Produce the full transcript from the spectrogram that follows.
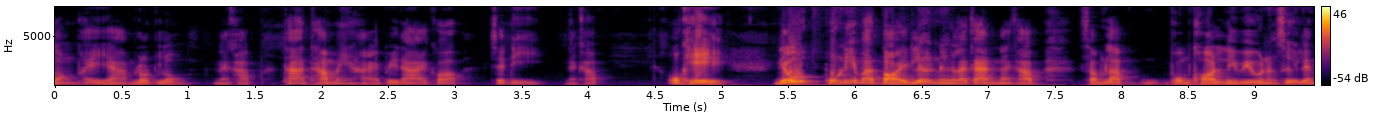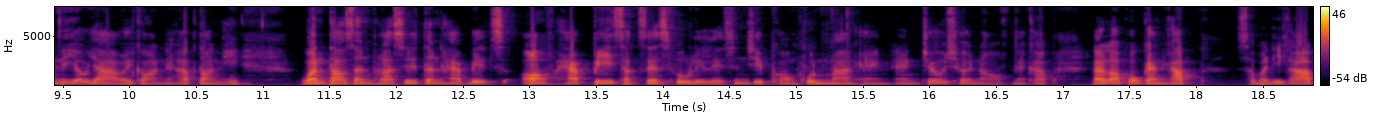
ลองพยายามลดลงนะครับ ถ้าทำให้หายไปได้ก็จะดีนะครับ โอเค เดี๋ยวพรุ่งนี้มาต่ออีกเรื่องหนึ่งแล้วกันนะครับสำหรับผมขอรีวิวหนังสือเล่มนี้ยาวๆไว้ก่อนนะครับ ตอนนี้ 1000 plus little habits of happy successful relationship ของคุณ Mark and Angel Chernoff นะครับ แล้วเราพบกันครับ สวัสดีครับ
